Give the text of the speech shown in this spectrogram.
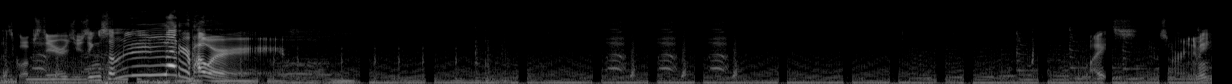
Let's go upstairs using some ladder power. Lights. There's our enemy.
